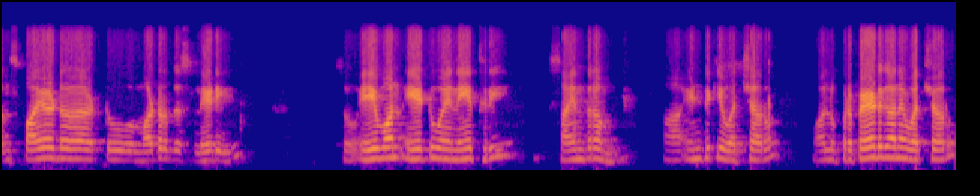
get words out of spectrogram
conspired uh, to murder this lady. So A one A two and A three సాయంత్రం ఇంటికి వచ్చారు. వాళ్ళు ప్రిపేర్డ్గానే వచ్చారు.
